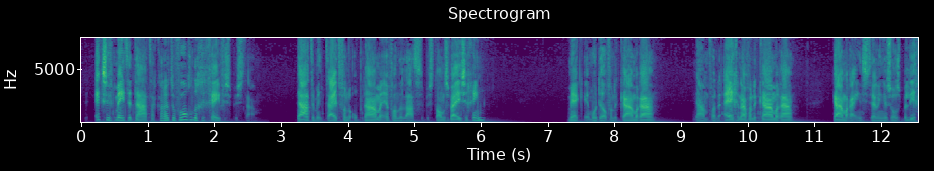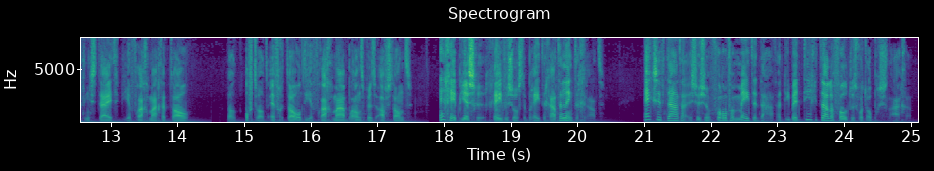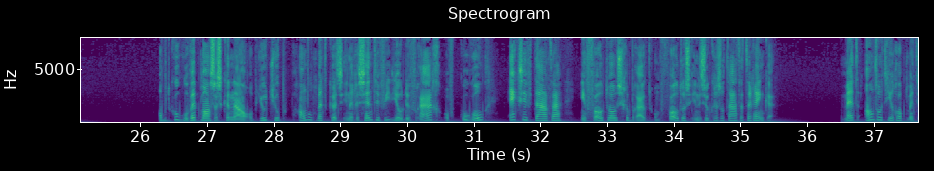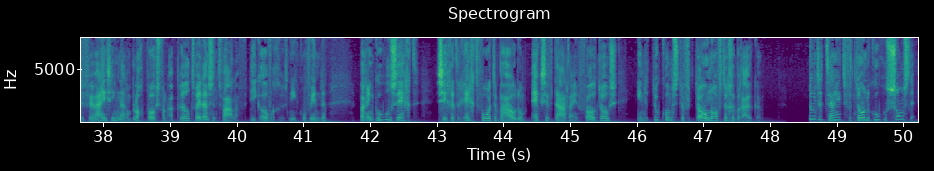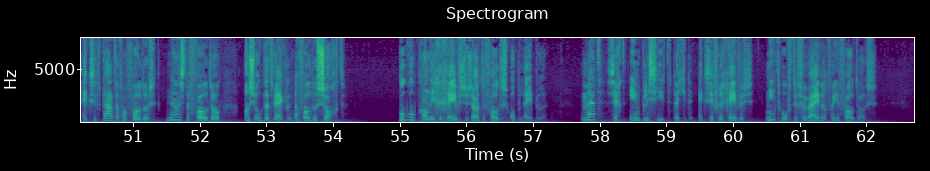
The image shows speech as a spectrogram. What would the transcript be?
De EXIF metadata kan uit de volgende gegevens bestaan. Datum en tijd van de opname en van de laatste bestandswijziging. Merk en model van de camera. Naam van de eigenaar van de camera. Camera-instellingen zoals belichtingstijd, diafragmagetal, oftewel het F-getal, diafragma, brandpuntsafstand en GPS-gegevens zoals de breedtegraad en lengtegraad. EXIF data is dus een vorm van metadata die bij digitale foto's wordt opgeslagen. Op het Google Webmasters kanaal op YouTube behandelt Cutts in een recente video de vraag of Google EXIF data in foto's gebruikt om foto's in de zoekresultaten te ranken. Matt antwoordt hierop met de verwijzing naar een blogpost van april 2012, die ik overigens niet kon vinden, waarin Google zegt zich het recht voor te behouden om EXIF data in foto's in de toekomst te vertonen of te gebruiken. Toen de tijd vertoonde Google soms de EXIF data van foto's naast de foto als je ook daadwerkelijk naar foto's zocht. Google kan die gegevens dus uit de foto's oplepelen. Matt zegt impliciet dat je de EXIF-gegevens niet hoeft te verwijderen van je foto's.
